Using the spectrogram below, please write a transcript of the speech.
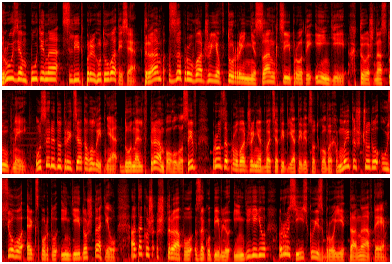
Друзям Путіна слід приготуватися. Трамп запроваджує вторинні санкції проти Індії. Хто ж наступний? У середу 30 липня Дональд Трамп оголосив про запровадження 25% мит щодо усього експорту Індії до штатів, а також штрафу за купівлю Індією російської зброї та нафти.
